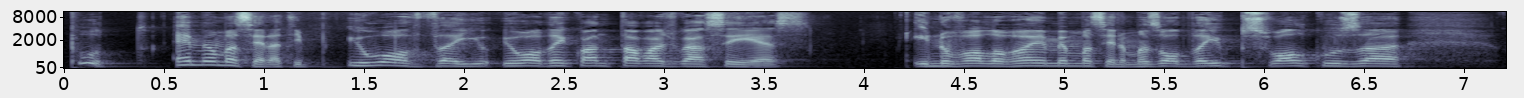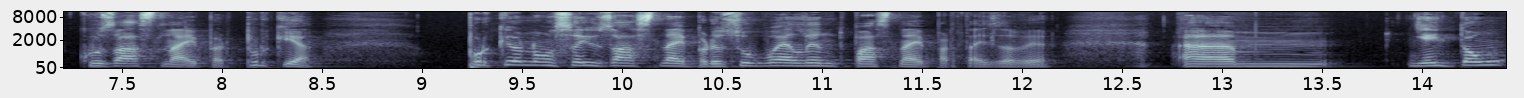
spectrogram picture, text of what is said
puto, é a mesma cena. Tipo, eu odeio, eu odeio quando estava a jogar CS e no Valorant é a mesma cena, mas odeio o pessoal que usa, que usa a sniper. Porquê? porque eu não sei usar sniper, eu sou bem lento para a sniper, estás a ver? Um, e então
